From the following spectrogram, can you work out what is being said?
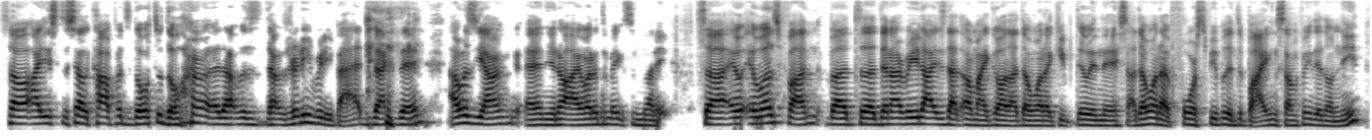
So I used to sell carpets door to door. That was that was really really bad back then. I was young, and you know I wanted to make some money. So it, it was fun, but uh, then I realized that oh my god, I don't want to keep doing this. I don't want to force people into buying something they don't need.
